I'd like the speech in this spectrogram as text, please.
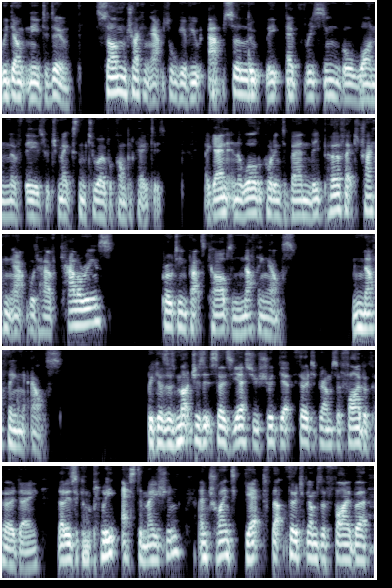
we don't need to do. Some tracking apps will give you absolutely every single one of these, which makes them too overcomplicated. Again, in the world according to Ben, the perfect tracking app would have calories, protein, fats, carbs, and nothing else. Nothing else. Because as much as it says, yes, you should get 30 grams of fiber per day, that is a complete estimation. And trying to get that 30 grams of fiber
